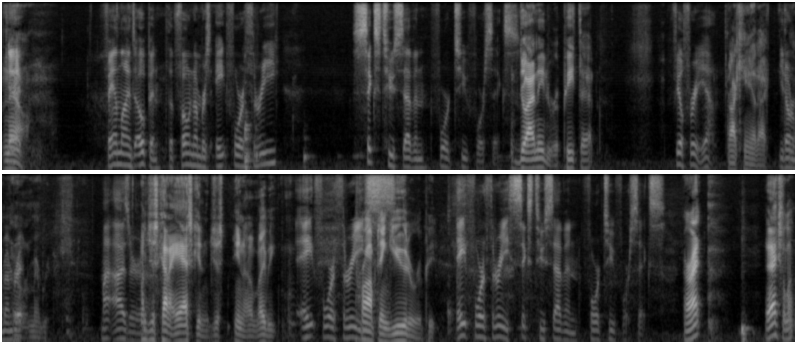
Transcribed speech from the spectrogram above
Now, Fan lines open. The phone number's 843 627 4246. do I need to repeat that? Feel free, yeah. I can't. I You don't remember I don't remember. My eyes are I'm just kind of asking, just you know, maybe 843 prompting you to repeat. 843 627 4246. All right. Excellent.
